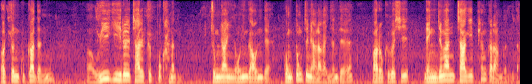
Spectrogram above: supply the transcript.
어떤 국가든 어, 위기를 잘 극복하는 중요한 요인 가운데 공통점이 하나가 있는데 바로 그것이 냉정한 자기 평가라는 겁니다.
